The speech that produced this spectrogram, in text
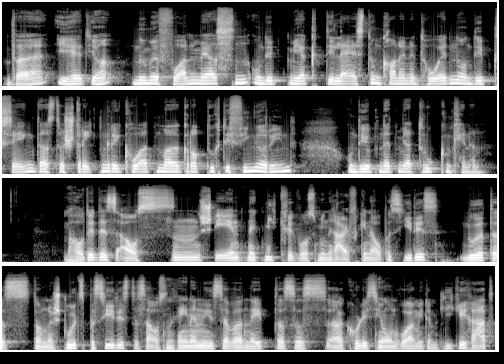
Weil ich hätte ja nur mehr fahren müssen und ich gemerkt, die Leistung kann ich nicht halten und ich habe gesehen, dass der Streckenrekord mir gerade durch die Finger rinnt und ich habe nicht mehr drucken können. Man hat ja das außenstehend nicht mitgekriegt, was mit Ralf genau passiert ist. Nur, dass dann ein Sturz passiert ist, dass er aus dem Rennen ist, aber nicht, dass es eine Kollision war mit einem Liegerad.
